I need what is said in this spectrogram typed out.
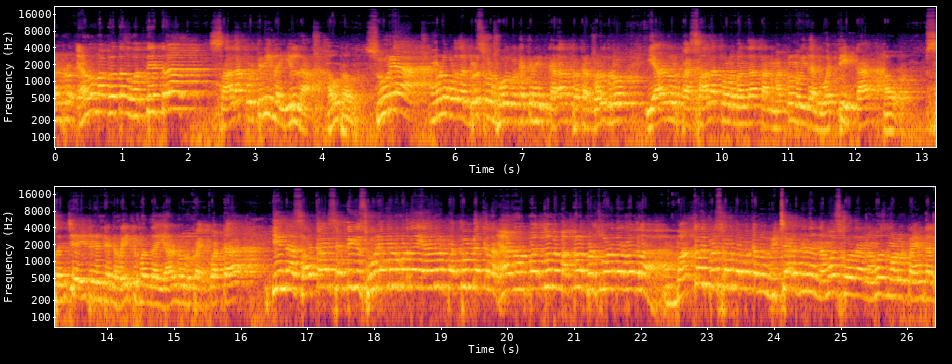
ಎರಡು ಎರಡು ಮಕ್ಕಳು ತಂದು ಒತ್ತಿ ಒತ್ತಿಟ್ರ ಸಾಲ ಕೊಡ್ತೀನಿ ಇಲ್ಲ ಇಲ್ಲ. ಹೌದೌದು. ಹೌದು ಸೂರ್ಯ ಮುಳುಗುಡದ ಬಿಡಿಸ್ಕೊಂಡು ಹೋಗ್ಬೇಕಂತ ಹಿಂಗ್ ಕರಾರ್ ಪ್ರಕಾರ ಬರೆದ್ರು ಎರಡ್ನೂರು ರೂಪಾಯಿ ಸಾಲ ತಗೊಂಡು ಬಂದ ತನ್ನ ಮಕ್ಕಳು ಒಯ್ದು ಅಲ್ಲಿ ಒತ್ತಿ ಇಟ್ಟ. ಹೌದು. ಸಂಜೆ ಐದು ಗಂಟೆಗೆ ರೈತ ಬಂದ ಎರಡ್ನೂರು ರೂಪಾಯಿ ಕೊಟ್ಟ. ಇನ್ನ ಸರ್ಕಾರ ಶೆಟ್ಟಿಗೆ ಸೂರ್ಯ ಮುಳುಗುಡದ ಎರಡ್ನೂರು ರೂಪಾಯಿ ತುಂಬಬೇಕಲ್ಲ. ಎರಡು ನೂರು ರೂಪಾಯಿ ತುಂಬ ಮಕ್ಕಳು ಬಿಡಿಸ್ಕೊಂಡು ಬರ್ಬೇಕಲ್ಲ. ಮಕ್ಕಳು ವಿಚಾರದಿಂದ ನಮಾಜ್ ಮಾಡೋ ಟೈಮ್ದಾಗ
